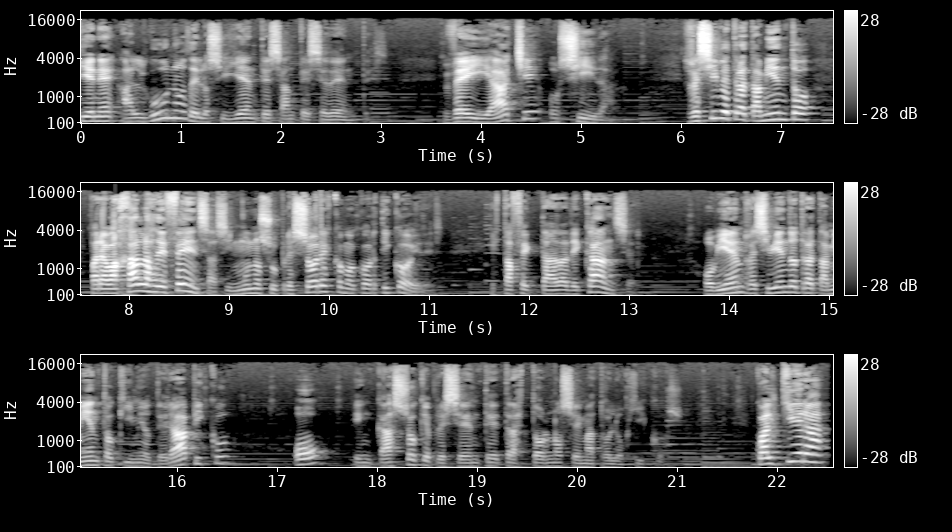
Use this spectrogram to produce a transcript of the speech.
tiene alguno de los siguientes antecedentes. VIH o SIDA. Recibe tratamiento para bajar las defensas, inmunosupresores como corticoides. Está afectada de cáncer. O bien recibiendo tratamiento quimioterápico o en caso que presente trastornos hematológicos. Cualquiera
